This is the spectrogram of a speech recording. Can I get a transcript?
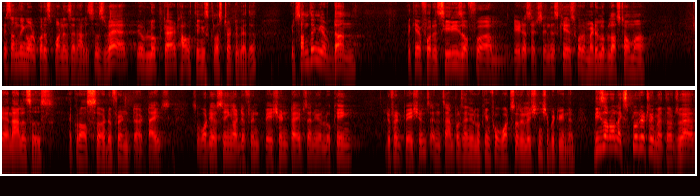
is something called correspondence analysis where we have looked at how things cluster together. It is something we have done okay, for a series of um, data sets in this case for a medulloblastoma okay, analysis across uh, different uh, types so, what you are seeing are different patient types and you are looking different patients and samples and you are looking for what is the relationship between them. These are all exploratory methods where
